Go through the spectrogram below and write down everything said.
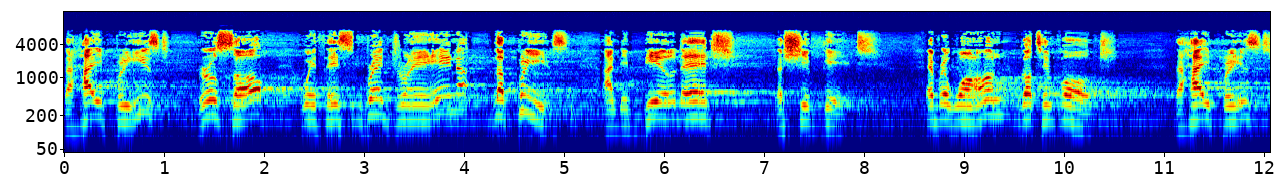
the high priest, rose up with his brethren, the priests, and they builded the sheep gate. Everyone got involved. The high priest,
